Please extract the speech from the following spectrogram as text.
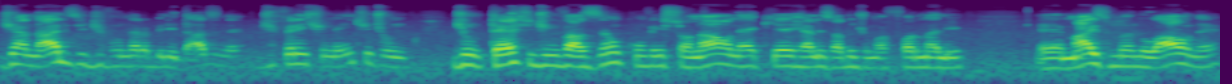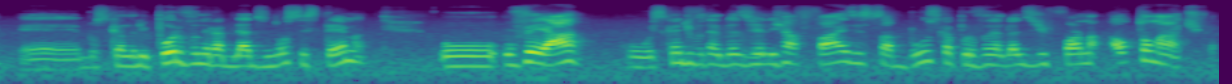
de análise de vulnerabilidades, né, diferentemente de um, de um teste de invasão convencional, né, que é realizado de uma forma ali é, mais manual, né, é, buscando ali pôr vulnerabilidades no sistema, o, o VA, o scan de vulnerabilidades, ele já faz essa busca por vulnerabilidades de forma automática.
